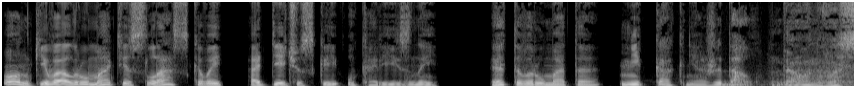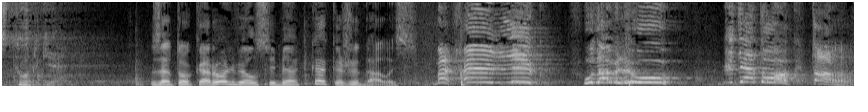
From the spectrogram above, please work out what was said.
Он кивал Румате с ласковой, отеческой укоризной. Этого Румата никак не ожидал. Да он в восторге. Зато король вел себя, как ожидалось. Мошенник! Удавлю! Где доктор?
